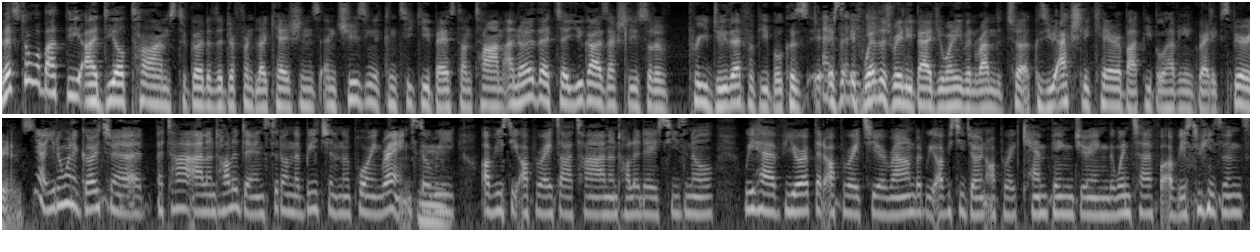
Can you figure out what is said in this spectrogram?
Let's talk about the ideal times to go to the different locations and choosing a Contiki based on time. I know that uh, you guys actually sort of pre-do that for people because if, if weather's really bad, you won't even run the tour because you actually care about people having a great experience. Yeah, you don't want to go to a, a Thai island holiday and sit on the beach in the pouring rain. So we obviously operate our Thai island holiday seasonal. We have Europe that operates year round, but we obviously don't operate camping during the winter for obvious reasons.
